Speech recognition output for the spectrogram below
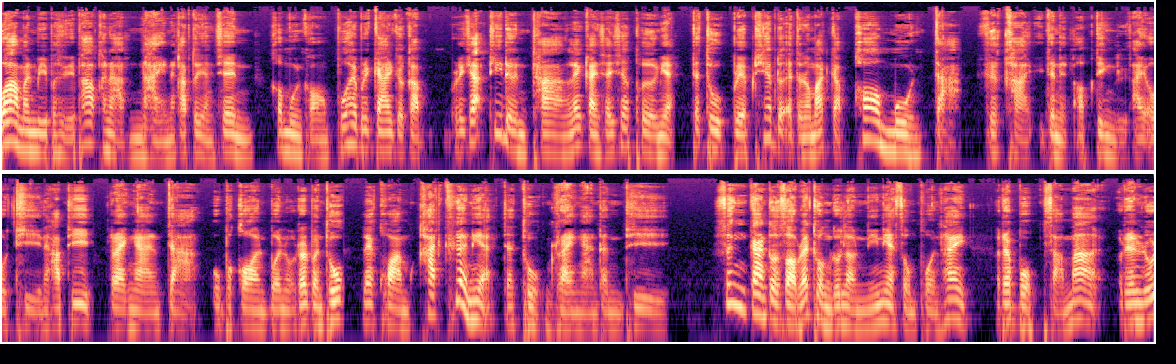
ว่ามันมีประสิทธิภาพขนาดไหนนะครับ ตัวอย่างเช่น ข้อมูลของผู้ให้บริการเกี่ยวกับระยะที่เดินทางและการใช้เชื้อเพลิงเนี่ยจะถูกเปรียบเทียบโดยอัตโนมัติกับข้อมูลจากเครือข่าย Internet of Things หรือ IoT นะครับที่รายงานจากอุปกรณ์บนรถบรรทุก และความคลาดเคลื่อนเนี่ยจะถูกรายงานทันที ซึ่งการตรวจสอบและถ่วงดุลเหล่านี้เนี่ยส่งผลให้ระบบสามารถเรียนรู้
